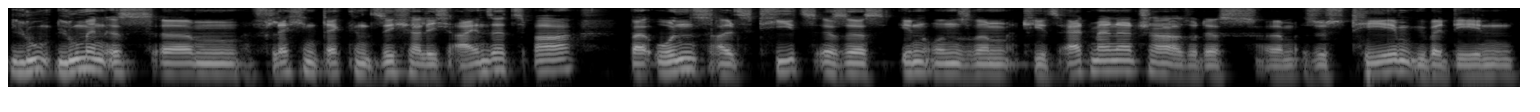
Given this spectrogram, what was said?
Lumen ist ähm, flächendeckend sicherlich einsetzbar. Bei uns als Teats ist es in unserem Teats Ad Manager, also das ähm, System, über den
